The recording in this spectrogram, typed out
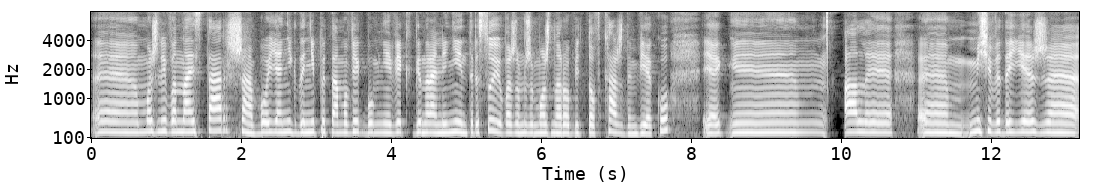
e, możliwe najstarsza, bo ja nigdy nie pytam o wiek, bo mnie wiek generalnie nie interesuje. Uważam, że można robić to w każdym wieku. Jak, e, ale e, mi się wydaje, że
